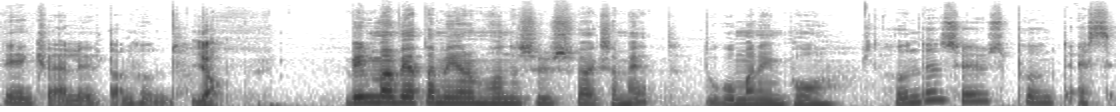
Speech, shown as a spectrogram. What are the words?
det är en kväll utan hund. Ja. Vill man veta mer om Hundens hus verksamhet, då går man in på... Hundenshus.se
